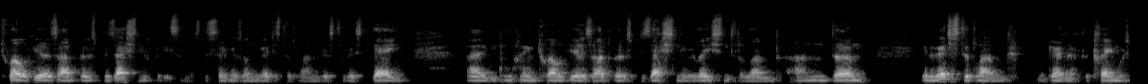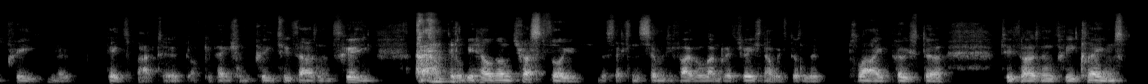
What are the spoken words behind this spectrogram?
12 years adverse possession, it's pretty much the same as unregistered land is to this day uh, you can claim 12 years adverse possession in relation to the land. And um, in registered land, again, if the claim was pre, you know, dates back to occupation pre 2003, it'll be held on trust for you. The section 75 of the Land Registration Act, which doesn't apply post uh, 2003 claims.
